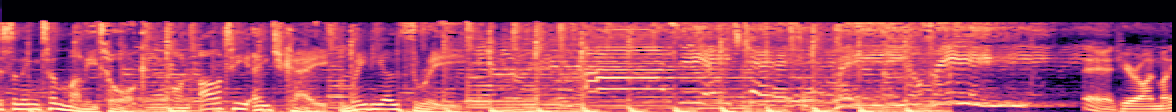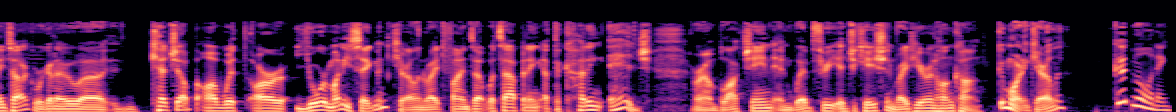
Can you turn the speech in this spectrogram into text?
listening to Money Talk on RTHK Radio 3. RTHK Radio 3. And here on Money Talk, we're going to uh, catch up uh, with our Your Money segment. Carolyn Wright finds out what's happening at the cutting edge around blockchain and Web3 education right here in Hong Kong. Good morning, Carolyn. Good morning.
